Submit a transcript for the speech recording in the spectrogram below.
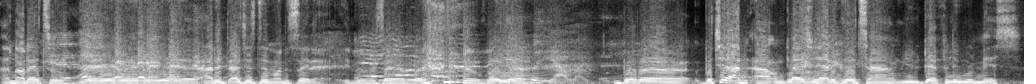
I know that too. Yeah. Yeah, yeah, yeah, yeah. yeah, yeah. I did, I just didn't want to say that. You know what I'm saying? But but yeah. putting you out like that. But uh, but yeah, I, I'm glad you had a good time. You definitely were missed.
